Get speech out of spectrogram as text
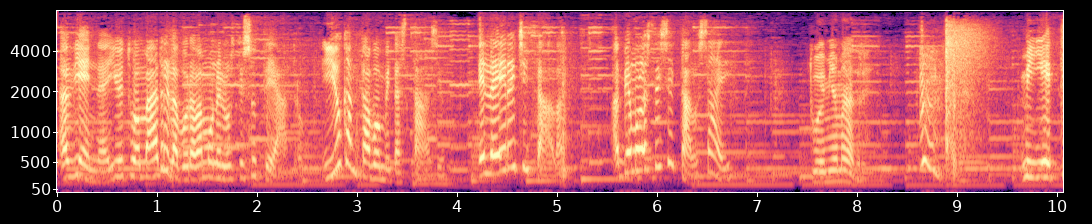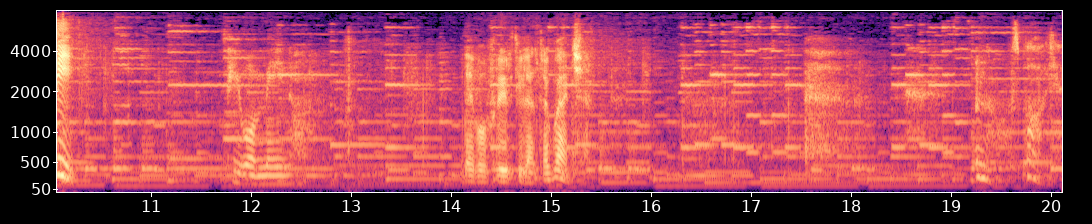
A Vienna io e tua madre lavoravamo nello stesso teatro. Io cantavo Metastasio e lei recitava. Abbiamo la stessa età, lo sai? Tu e mia madre? Mm. Mi e ti. Più o meno. Devo offrirti l'altra guancia. No, spogliati.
